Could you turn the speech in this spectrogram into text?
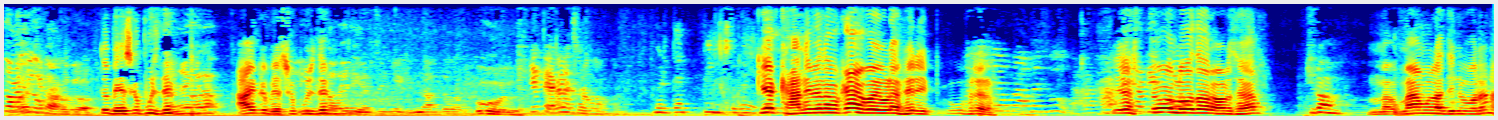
त्यो भेषको पुछ्दै आएको भेषको पुछ्दै मेरो त पिल्छ रे केक खाने बेलामा कहाँ गयो एउटा फेरि उफ्रेर? यस्तो लोदरहरू छ मामुलाई दिनु परेन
